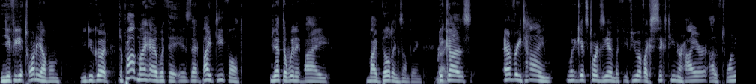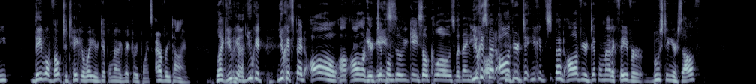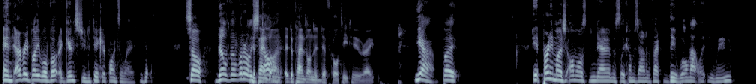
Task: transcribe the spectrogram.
If you get 20 of them, you do good. The problem I have with it is that by default, you have to win it by by building something Right. because every time when it gets towards the end, if, if you have like 16 or higher out of 20, they will vote to take away your diplomatic victory points every time. Like you could you could you could spend all all, all of you're your diplomatic so you get so close, but then you, you could spend all of your di- you could spend all of your diplomatic favor boosting yourself and everybody will vote against you to take your points away so they'll they'll literally depends stall on it. it depends on the difficulty too, right? yeah but it pretty much almost unanimously comes down to the fact that they will not let you win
